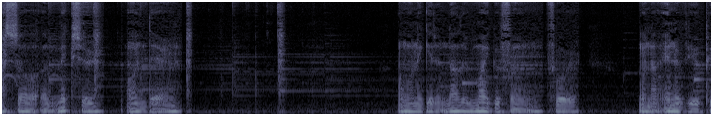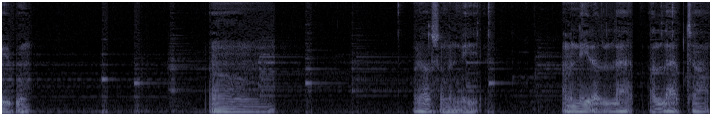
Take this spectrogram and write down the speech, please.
I saw a mixer on there. Get another microphone for when I interview people. Um, what else I'm gonna need? I'm gonna need a lap, a laptop.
